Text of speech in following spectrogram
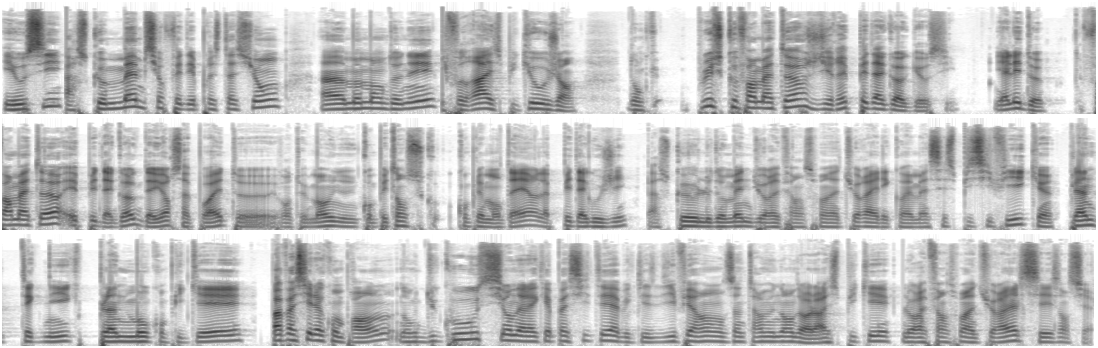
Et aussi parce que même si on fait des prestations, à un moment donné, il faudra expliquer aux gens. Donc, plus que formateur, je dirais pédagogue aussi. Il y a les deux, formateur et pédagogue. D'ailleurs, ça pourrait être euh, éventuellement une compétence complémentaire, la pédagogie, parce que le domaine du référencement naturel est quand même assez spécifique, plein de techniques, plein de mots compliqués, pas facile à comprendre. Donc du coup, si on a la capacité avec les différents intervenants de leur expliquer le référencement naturel, c'est essentiel.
